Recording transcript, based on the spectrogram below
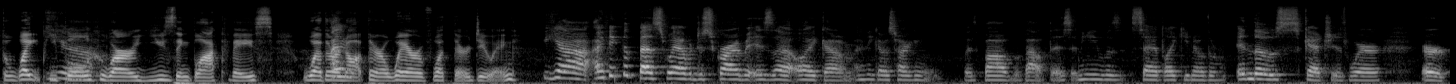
the white people Yeah. who are using blackface, whether or I- not they're aware of what they're doing. Yeah, I think the best way I would describe it is that like um I think I was talking with Bob about this and he was said like, you know, the in those sketches where or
